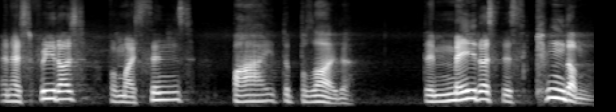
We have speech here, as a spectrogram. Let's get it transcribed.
and has freed us from my sins by the blood. They made us this kingdom,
